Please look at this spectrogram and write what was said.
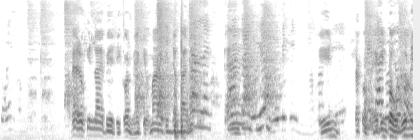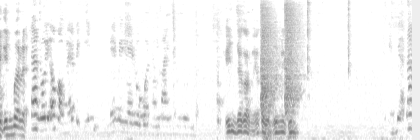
ก็ไม่แล้วเรากินได้ไปที่ก้อนแม่เกี่ยวมากินจำได้ไหมนั่นเลย ถ้าถ้าหนูเลี้ยงหนูไม่กินถ้าก็แม่กินก็อุ่นๆไม่กินเมื่อเลยถ้าหนูเอาของแม่ไปกินแม่ไม่ได้รู้ว่าทำไรไม่รู้กินแล้วก็แม่ก็อุ่นๆไม่กินกินเยอะได้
